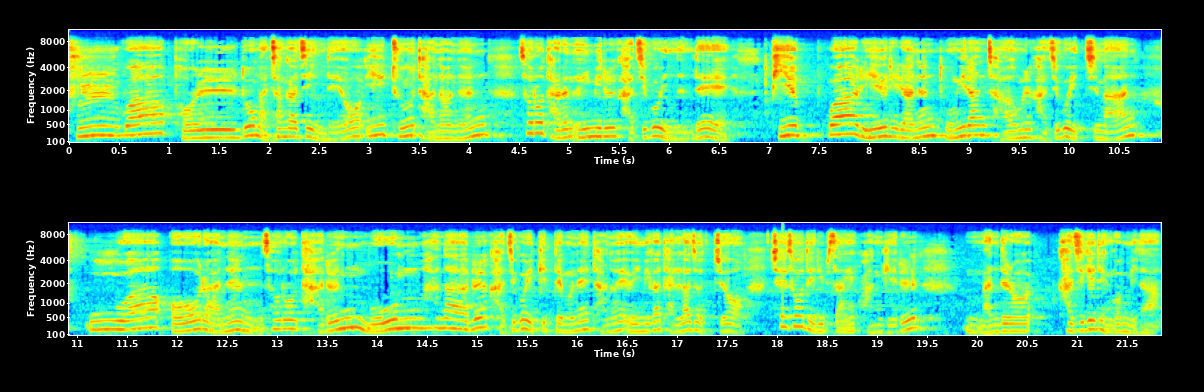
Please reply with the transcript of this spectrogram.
불과 벌도 마찬가지인데요. 이 두 단어는 서로 다른 의미를 가지고 있는데 비읍과 리을이라는 동일한 자음을 가지고 있지만 우와 어라는 서로 다른 모음 하나를 가지고 있기 때문에 단어의 의미가 달라졌죠. 최소 대립상의 관계를 만들어 가지게 된 겁니다.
